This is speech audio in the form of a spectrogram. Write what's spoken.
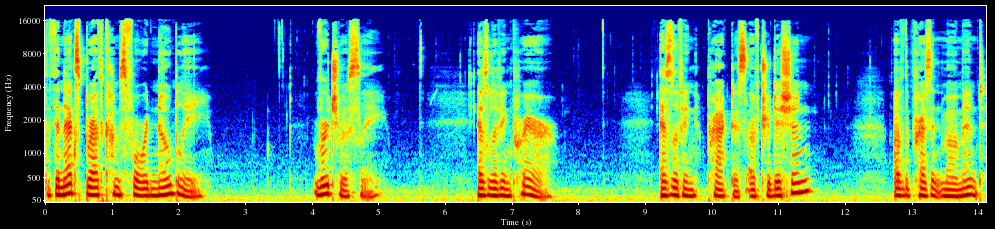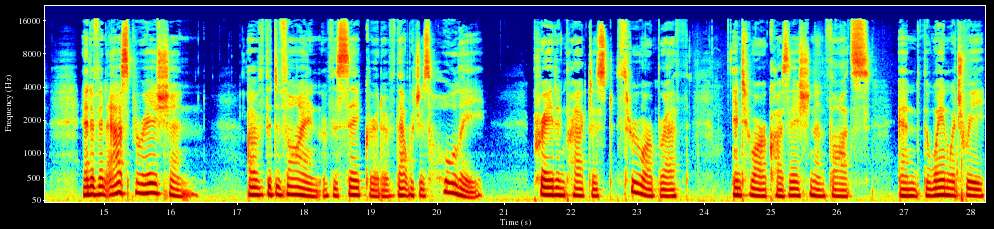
that the next breath comes forward nobly, virtuously, as living prayer, as living practice of tradition of the present moment and of an aspiration of the divine, of the sacred, of that which is holy, prayed and practiced through our breath into our causation and thoughts, and the way in which we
